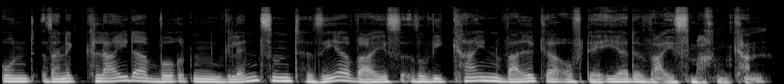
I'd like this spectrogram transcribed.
und seine Kleider wurden glänzend sehr weiß, so wie kein Walker auf der Erde weiß machen kann.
